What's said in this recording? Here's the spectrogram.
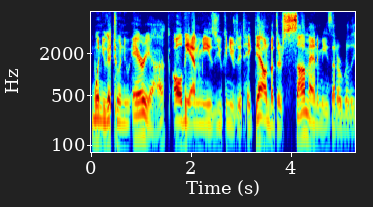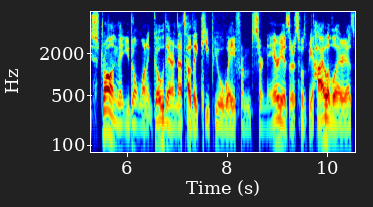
when you get to a new area, all the enemies you can usually take down, but there's some enemies that are really strong that you don't want to go there, and that's how they keep you away from certain areas that are supposed to be high level areas.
